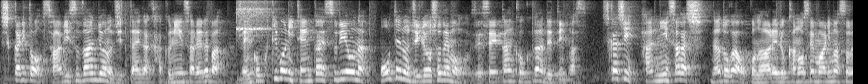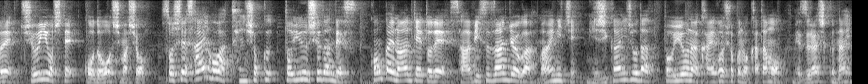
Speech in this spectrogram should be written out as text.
しっかりとサービス残業の実態が確認されれば全国規模に展開するような大手の事業所でも是正勧告が出ています。しかし犯人探しなどが行われる可能性もありますので注意をして行動をしましょう。そして最後は転職という手段です。今回のアンケートでサービス残業が毎日2時間以上だというような介護職の方も珍しくない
